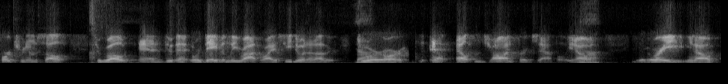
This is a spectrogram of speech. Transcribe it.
torturing themselves to go out and do? uh, Or David Lee Roth, why is he doing another Yeah. tour? Or Elton John, for example, you know, where he, you know,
